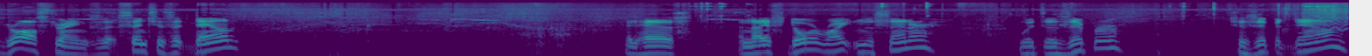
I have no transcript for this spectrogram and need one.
drawstrings that cinches it down. It has a nice door right in the center with a zipper to zip it down.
